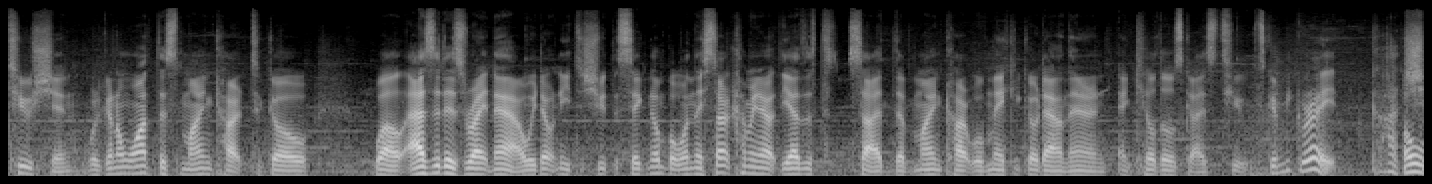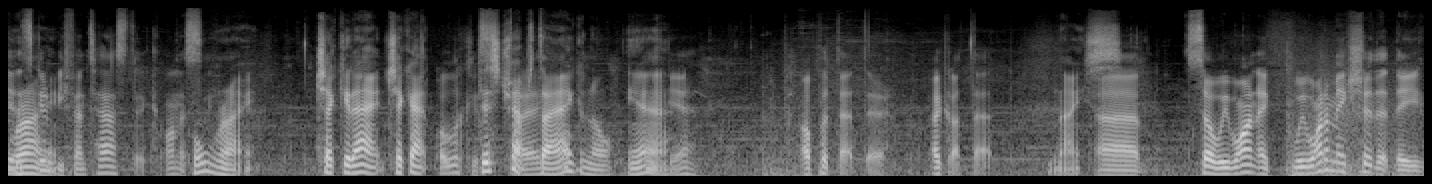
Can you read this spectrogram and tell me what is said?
to Sjin. We're going to want this minecart to go well, as it is right now, we don't need to shoot the signal, but when they start coming out the other th side, the minecart will make it go down there and, and kill those guys too. It's going to be great. God, All shit, it's going to be fantastic, honestly. All right. Check it out. Check out. Oh, look, this trap's diagonal. diagonal. Yeah. Yeah. I'll put that there. I got that. Nice. Uh, so we want to we want to make sure that they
